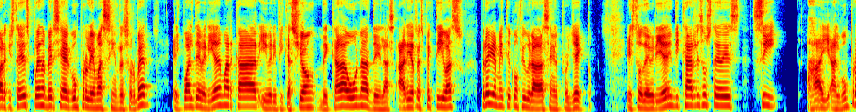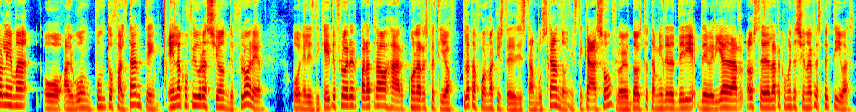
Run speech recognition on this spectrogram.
para que ustedes puedan ver si hay algún problema sin resolver, el cual debería de marcar y verificación de cada una de las áreas respectivas previamente configuradas en el proyecto. Esto debería indicarles a ustedes si hay algún problema o algún punto faltante en la configuración de Flutter o en el SDK de Flutter para trabajar con la respectiva plataforma que ustedes están buscando. En este caso, Flutter Doctor también debería dar a ustedes las recomendaciones respectivas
